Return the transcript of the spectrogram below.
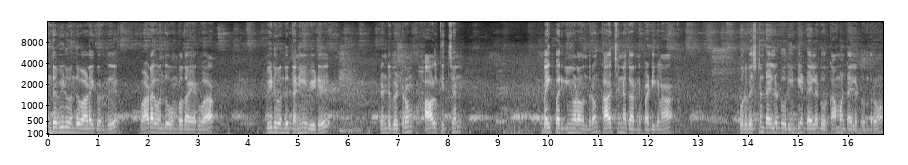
இந்த வீடு வந்து வாடகைக்கு வருது. வாடகை வந்து ஒம்பதாயிரரூவா வீடு வந்து தனி வீடு. ரெண்டு பெட்ரூம் ஹால் கிச்சன் பைக் பார்க்கிங்கோடு வந்துடும் கார் சின்ன கார் நிப்பாட்டிக்கலாம் ஒரு வெஸ்டர்ன் டாய்லெட் ஒரு இந்தியன் டாய்லெட் ஒரு காமன் டாய்லெட் வந்துடும்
